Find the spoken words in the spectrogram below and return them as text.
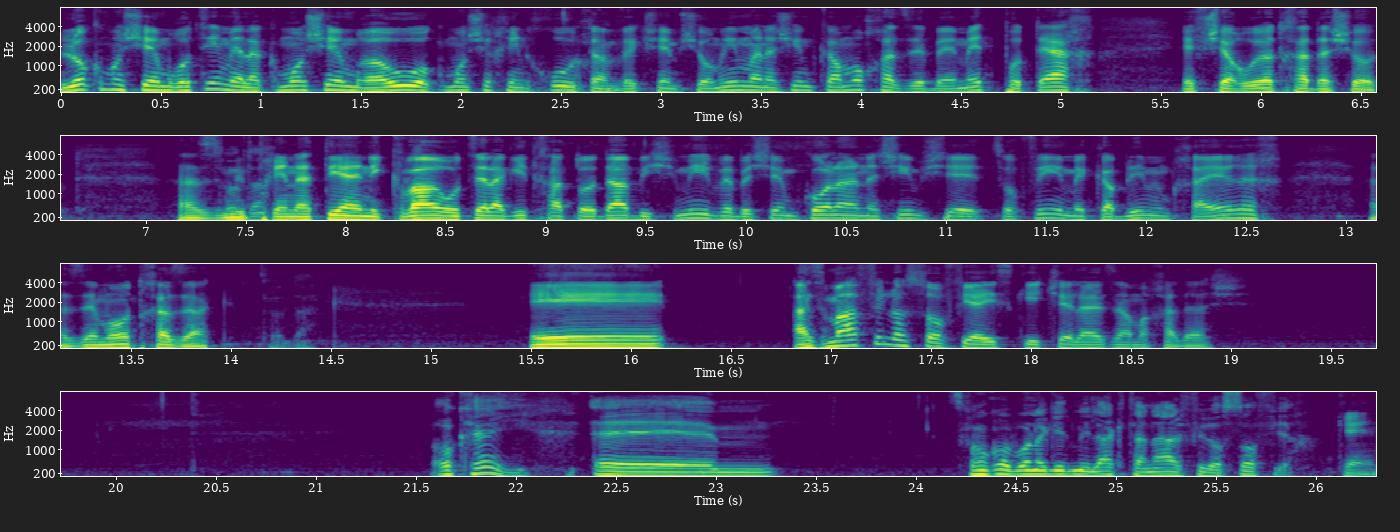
לא כמו שהם רוצים, אלא כמו שהם ראו או כמו שחינכו נכון. אותם. וכשהם שומעים אנשים כמוך, זה באמת פותח אפשרויות חדשות. אז תודה. מבחינתי, אני כבר רוצה להגיד לך תודה בשמי ובשם כל האנשים שצופים, מקבלים ממך ערך, אז זה מאוד חזק. תודה. Uh, אז מה הפילוסופיה העסקית של היזם החדש? אוקיי. אמ, אז קודם כל בוא נגיד מילה קטנה על פילוסופיה. כן.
